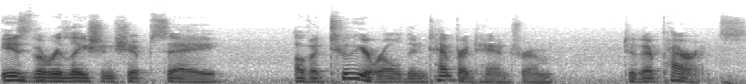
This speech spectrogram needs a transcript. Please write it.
is the relationship, say, of a two year old in temper tantrum to their parents.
